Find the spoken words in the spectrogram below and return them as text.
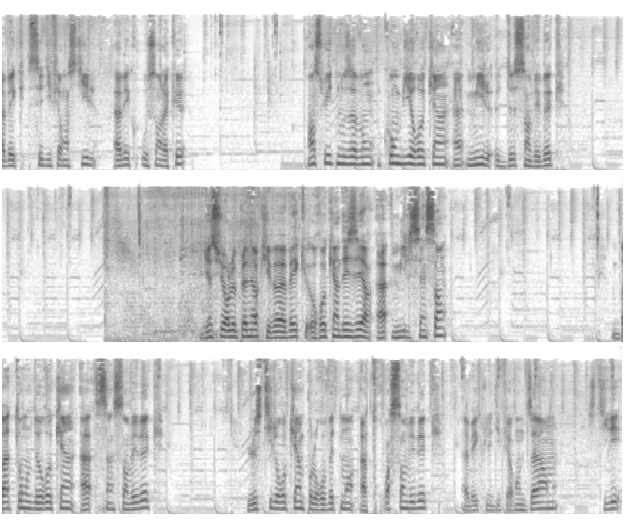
Avec ses différents styles, avec ou sans la queue. Ensuite, nous avons combi requin à 1200 V-Bucks. Bien sûr, le planeur qui va avec requin désert à 1500. Bâton de requin à 500 V-Bucks. Le style requin pour le revêtement à 300 V-Bucks avec les différentes armes stylées.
